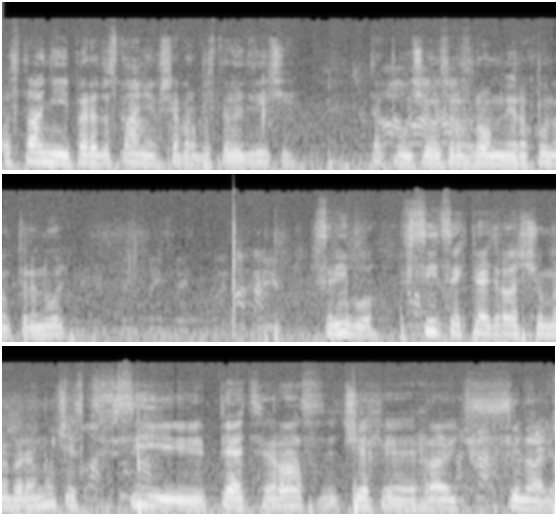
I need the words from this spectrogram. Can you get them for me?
останній і передостанній ще пропустили двічі. Так вийшло розгромний рахунок 3-0. Срібло. Всі цих п'ять разів, що ми беремо участь, всі п'ять разів чехи грають в фіналі.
